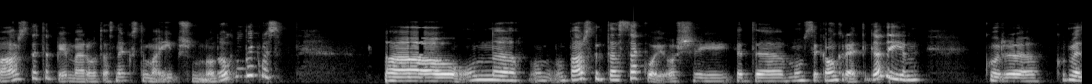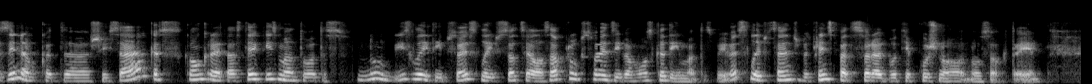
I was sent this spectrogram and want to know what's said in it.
pārskata piemērotās nekustamā īpašuma nodokļu likmes. Un, un, un pārskatās sekojoši, kad mums ir konkrēti gadījumi, kur, kur mēs zinām, ka šīs ēkas konkrētās tiek izmantotas nu, izglītības, veselības, sociālās aprūpas vajadzībām. Mūsu gadījumā tas bija veselības centrs, bet principā tas varētu būt jebkurš no nosauktajiem. Uh,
